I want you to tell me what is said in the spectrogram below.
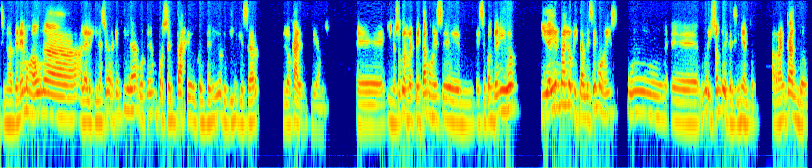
si nos atenemos a, una, a la legislación argentina, vos tenés un porcentaje de contenido que tiene que ser local, digamos. Eh, y nosotros respetamos ese, ese, contenido, y de ahí en más lo que establecemos es un, eh, un horizonte de crecimiento, arrancando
